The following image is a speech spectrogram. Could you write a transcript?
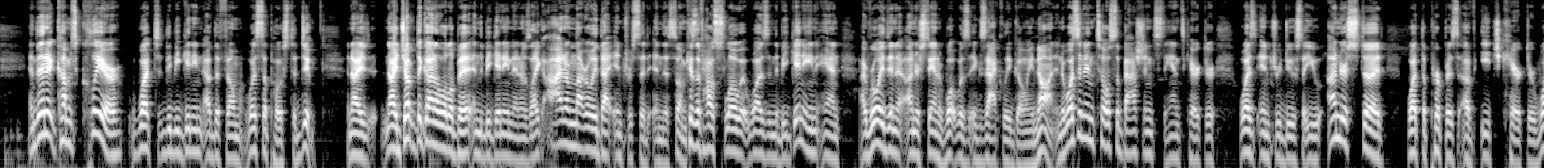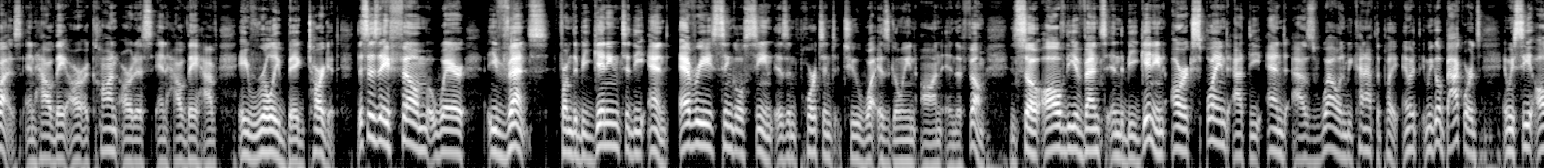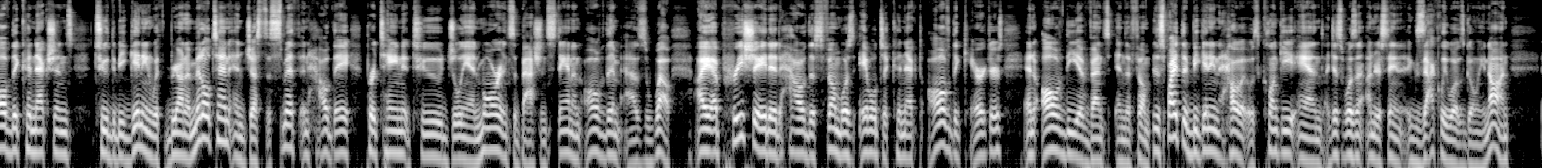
And then it comes clear what the beginning of the film was supposed to do. And I, now I jumped the gun a little bit in the beginning and I was like, I'm not really that interested in this film because of how slow it was in the beginning. And I really didn't understand what was exactly going on. And it wasn't until Sebastian Stan's character was introduced that you understood what the purpose of each character was and how they are a con artist and how they have a really big target. This is a film where events from the beginning to the end. Every single scene is important to what is going on in the film. And so all of the events in the beginning are explained at the end as well. And we kind of have to play. And we go backwards and we see all of the connections to the beginning with Brianna Middleton and Justice Smith and how they pertain to Julianne Moore and Sebastian Stan and all of them as well. I appreciated how this film was able to connect all of the characters and all of the events in the film. Despite the beginning, how it was clunky and I just wasn't understanding exactly what was going on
